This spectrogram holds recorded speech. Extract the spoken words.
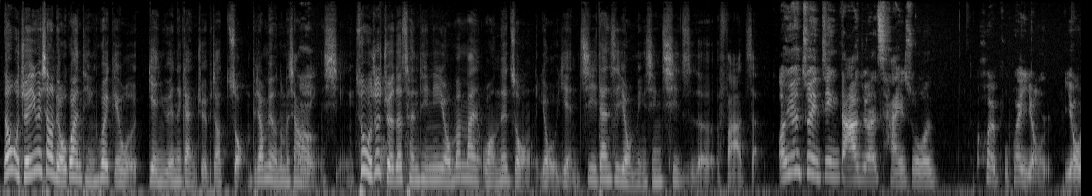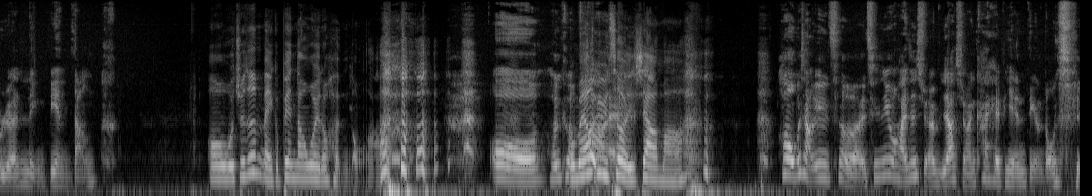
然后我觉得，因为像刘冠廷会给我演员的感觉比较重，比较没有那么像明星，嗯、所以我就觉得陈婷婷有慢慢往那种有演技，但是有明星气质的发展。哦，因为最近大家就在猜说，会不会有有人领便当？哦，我觉得每个便当味都很浓啊。哦，很可怕、欸。我们要预测一下吗？好，我不想预测哎。其实因为我还是喜欢比较喜欢看 happy ending 的东西。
